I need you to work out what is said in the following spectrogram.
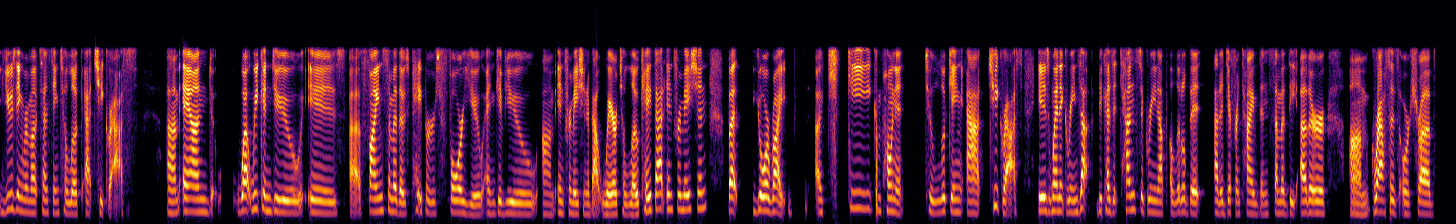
using remote sensing to look at cheatgrass. Um, and what we can do is uh, find some of those papers for you and give you um, information about where to locate that information. But you're right, a key component to looking at cheatgrass is when it greens up because it tends to green up a little bit at a different time than some of the other um, grasses or shrubs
